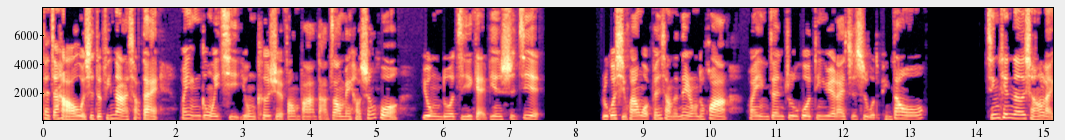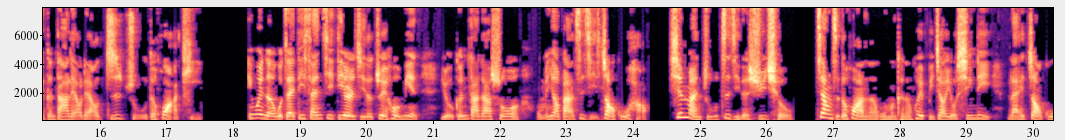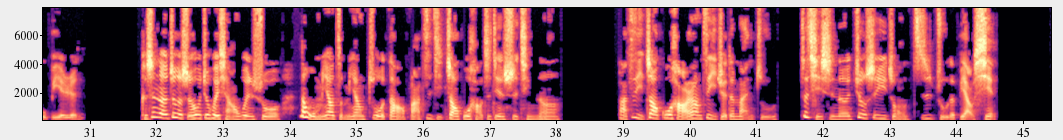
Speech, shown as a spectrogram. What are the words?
大家好，我是德菲娜小戴，欢迎跟我一起用科学方法打造美好生活，用逻辑改变世界。如果喜欢我分享的内容的话，欢迎赞助或订阅来支持我的频道哦。今天呢，想要来跟大家聊聊知足的话题，因为呢，我在第三季第二集的最后面有跟大家说，我们要把自己照顾好，先满足自己的需求。这样子的话呢，我们可能会比较有心力来照顾别人。可是呢，这个时候就会想要问说，那我们要怎么样做到把自己照顾好这件事情呢？把自己照顾好，让自己觉得满足，这其实呢就是一种知足的表现。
